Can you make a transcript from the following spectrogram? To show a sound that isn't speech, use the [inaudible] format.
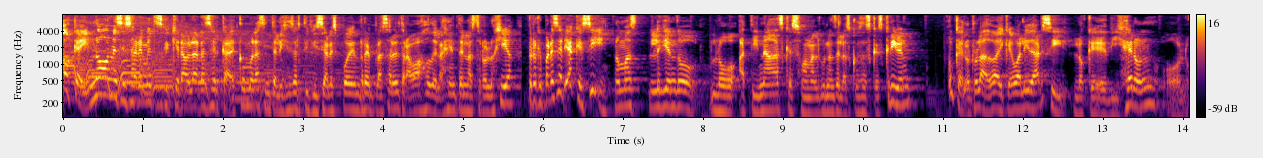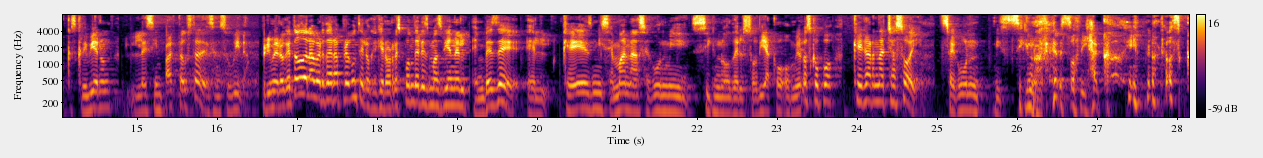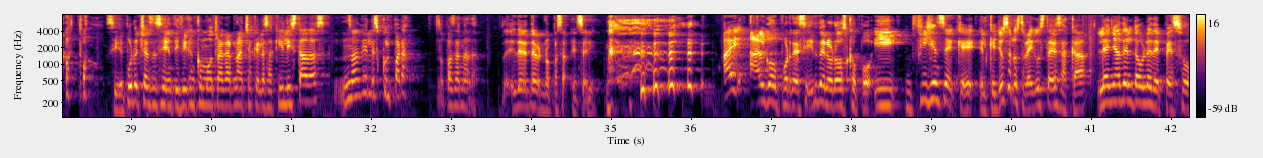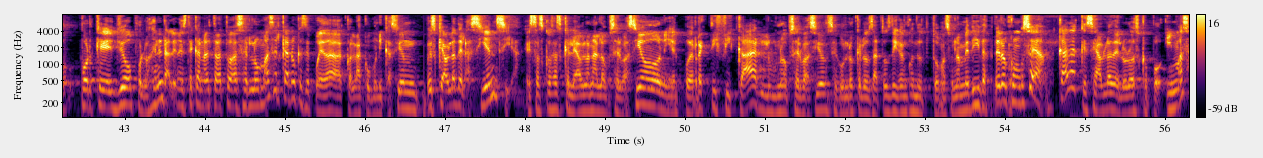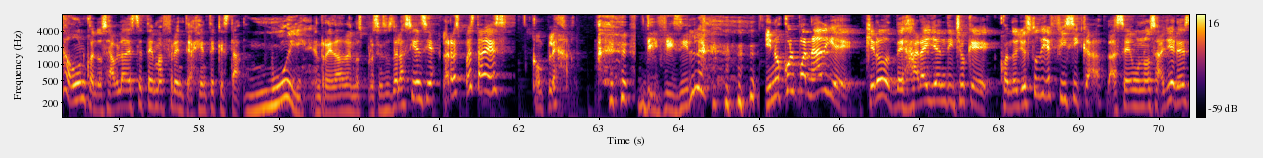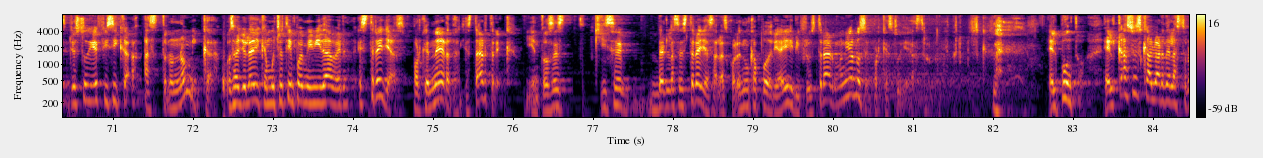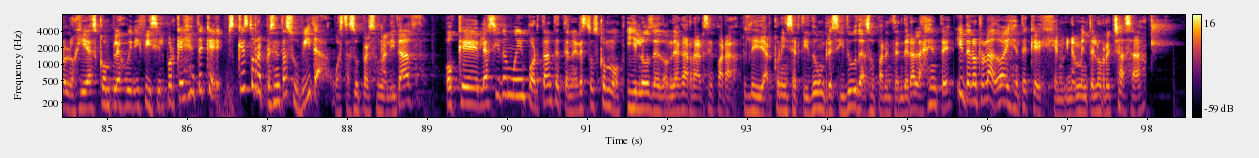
Ok, no necesariamente es que quiera hablar acerca de cómo las inteligencias artificiales pueden reemplazar el trabajo de la gente en la astrología, pero que parecería que sí, nomás leyendo lo atinadas que son algunas de las cosas que escriben. Aunque al otro lado hay que validar si lo que dijeron o lo que escribieron les impacta a ustedes en su vida. Primero que todo, la verdadera pregunta y lo que quiero responder es más bien el en vez de el qué es mi semana según mi signo del zodiaco o mi horóscopo, qué garnacha soy según mi [laughs] signo del zodiaco y mi horóscopo. Si de puro chance se identifican como otra garnacha que las aquí listadas, nadie les culpará. No pasa nada. no pasa en serio. [laughs] Hay algo por decir del horóscopo y fíjense que el que yo se los traigo a ustedes acá le añade el doble de peso porque yo por lo general en este canal trato de hacer lo más cercano que se pueda con la comunicación, pues que habla de la ciencia, estas cosas que le hablan a la observación y el poder rectificar una observación según lo que los datos digan cuando tú tomas una medida. Pero como sea, cada que se habla del horóscopo y más aún cuando se habla de este tema frente a gente que está muy enredada en los procesos de la ciencia, la respuesta es compleja. [laughs] difícil y no culpo a nadie. Quiero dejar ahí han dicho que cuando yo estudié física hace unos ayeres, yo estudié física astronómica. O sea, yo le dediqué mucho tiempo de mi vida a ver estrellas porque nerd y Star Trek. Y entonces quise ver las estrellas a las cuales nunca podría ir y frustrarme. Yo no sé por qué estudié astronomía, [laughs] el punto, el caso es que hablar de la astrología es complejo y difícil porque hay gente que, que esto representa su vida o hasta su personalidad o que le ha sido muy importante tener estos como hilos de dónde agarrarse para pues, lidiar con incertidumbres y dudas o para entender a la gente. Y del otro lado hay gente que genuinamente lo rechaza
